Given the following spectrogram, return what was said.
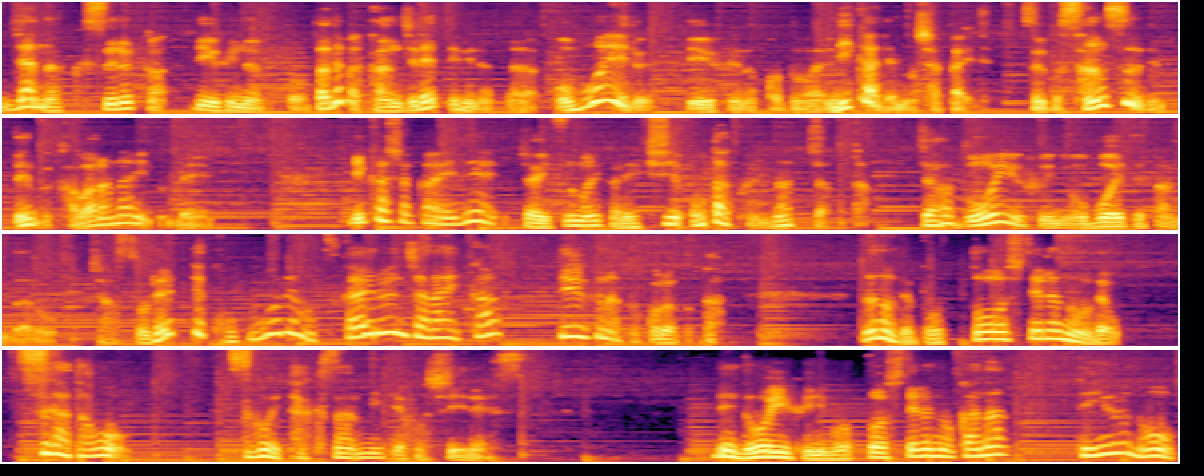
じゃなくするかっていうふうになると、例えば漢字でっていうふうになったら、覚えるっていうふうなことは理科でも社会で、それこそ算数でも全部変わらないので、理科社会で、じゃあいつの間にか歴史オタクになっちゃった。じゃあどういうふうに覚えてたんだろう。じゃあそれって国語でも使えるんじゃないかっていうふうなところとか、なので没頭してるので、姿をすごいたくさん見てほしいです。で、どういうふうに没頭してるのかなっていうのを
